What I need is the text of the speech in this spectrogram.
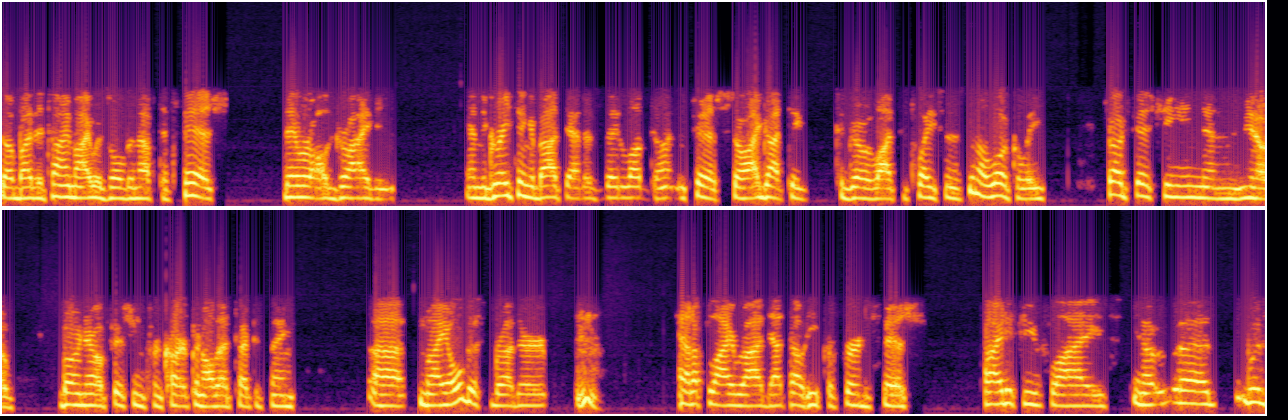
So by the time I was old enough to fish, they were all driving. And the great thing about that is they love to hunt and fish. So I got to, to go lots of places, you know, locally, trout fishing and, you know, bow and arrow fishing for carp and all that type of thing. Uh, my oldest brother had a fly rod. That's how he preferred to fish. Tied a few flies, you know, uh, was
